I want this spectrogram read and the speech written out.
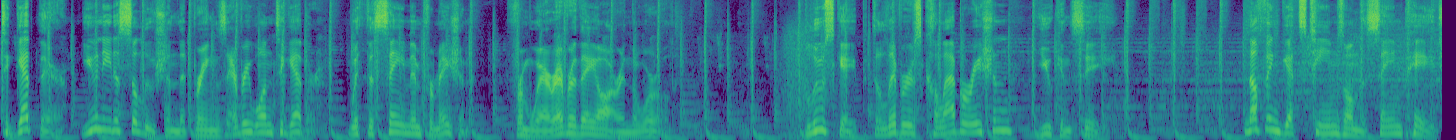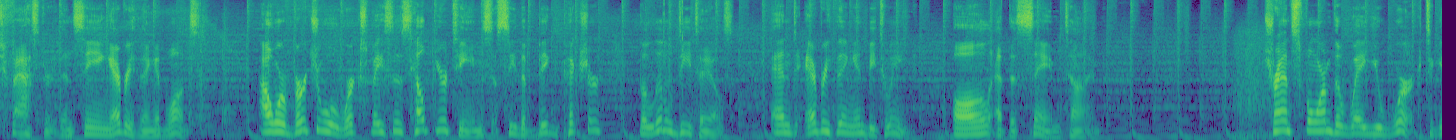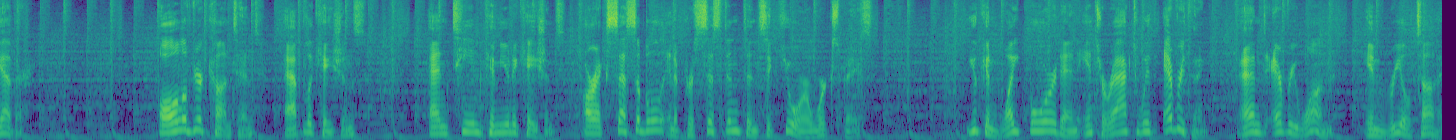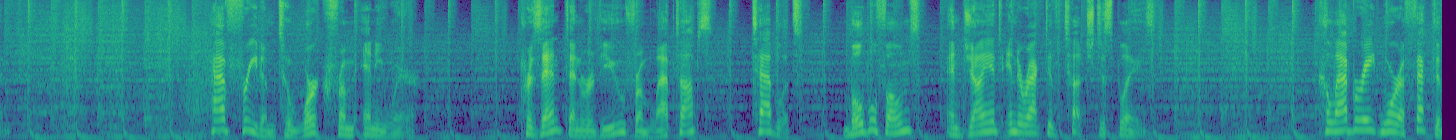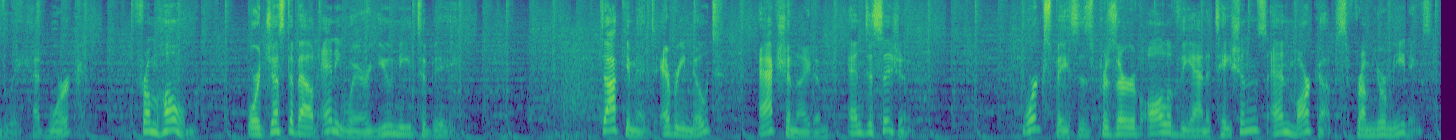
To get there, you need a solution that brings everyone together with the same information from wherever they are in the world. Bluescape delivers collaboration you can see. Nothing gets teams on the same page faster than seeing everything at once. Our virtual workspaces help your teams see the big picture, the little details, and everything in between, all at the same time. Transform the way you work together. All of your content, applications, and team communications are accessible in a persistent and secure workspace. You can whiteboard and interact with everything and everyone in real time. Have freedom to work from anywhere. Present and review from laptops, tablets, mobile phones, and giant interactive touch displays. Collaborate more effectively at work, from home, or just about anywhere you need to be. Document every note, action item, and decision. Workspaces preserve all of the annotations and markups from your meetings.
